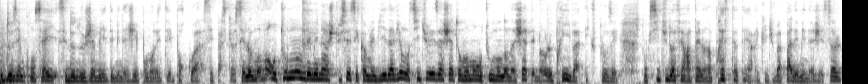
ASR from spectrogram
Le deuxième conseil, c'est de ne jamais déménager pendant l'été. Pourquoi? C'est parce que c'est le moment où tout le monde déménage. Tu sais, c'est comme les billets d'avion. Si tu les achètes au moment où tout le monde en achète, eh ben le prix va Donc si tu dois faire appel à un prestataire et que tu vas pas déménager seul,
